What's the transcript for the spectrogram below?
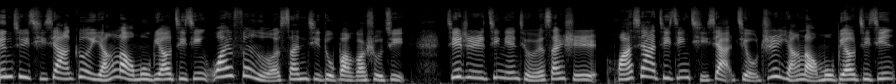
根据旗下各养老目标基金 Y 份额三季度报告数据，截至今年九月三十日，华夏基金旗下九只养老目标基金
